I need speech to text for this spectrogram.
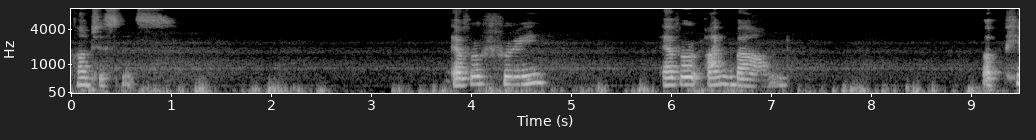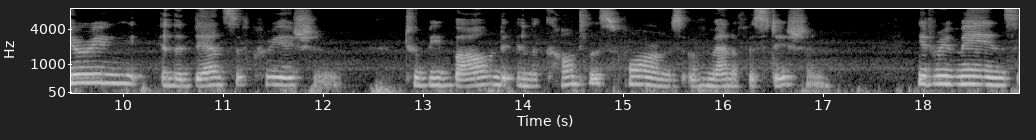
consciousness, ever free, ever unbound, appearing in the dance of creation to be bound in the countless forms of manifestation. It remains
